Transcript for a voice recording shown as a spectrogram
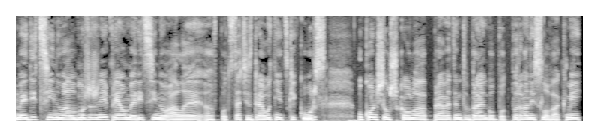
medicínu, alebo možno, že nie priamo medicínu, ale eh, v podstate zdravotnícky kurz. Ukončil školu a práve tento Brian bol podporovaný Slovakmi.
